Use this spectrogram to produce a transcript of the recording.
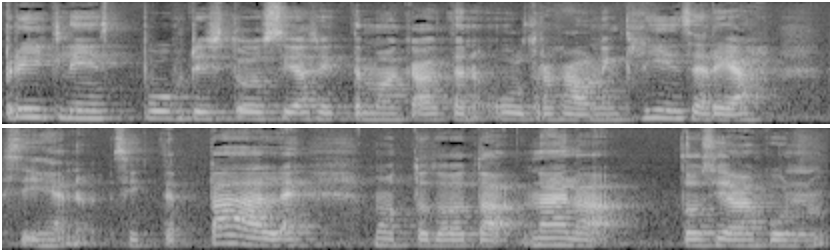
pre puhdistus ja sitten mä oon käyttänyt Ultra Calming Cleanseria siihen sitten päälle, mutta tota, näillä tosiaan kun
